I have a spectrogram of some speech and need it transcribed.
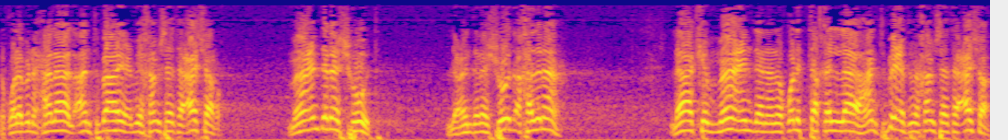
يقول ابن حلال أنت بايع بخمسة عشر ما عندنا شهود. لو عندنا شهود أخذناه. لكن ما عندنا نقول اتق الله أنت بعت بخمسة عشر.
